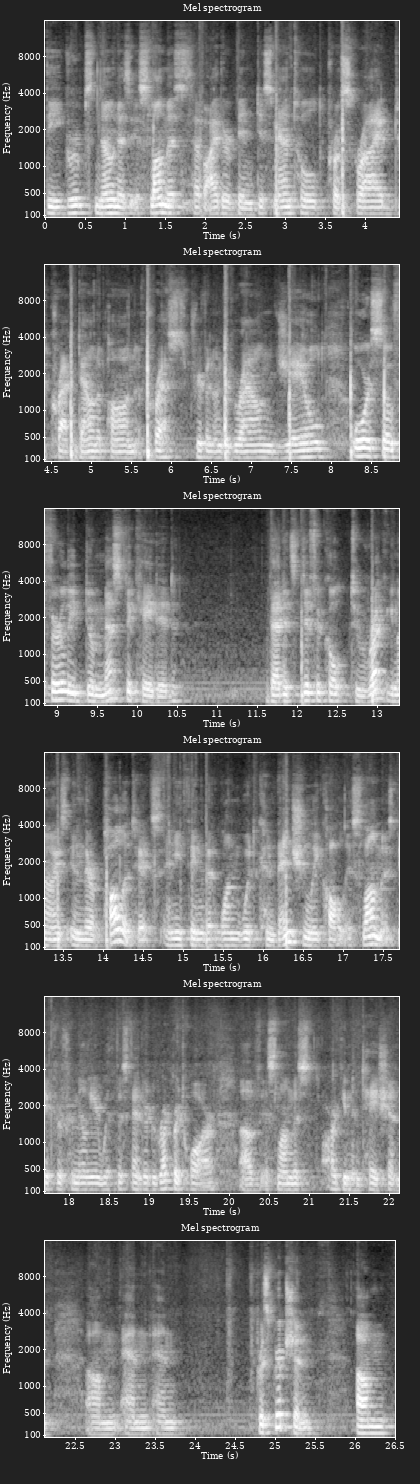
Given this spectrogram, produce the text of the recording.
the groups known as Islamists have either been dismantled, proscribed, cracked down upon, oppressed, driven underground, jailed, or so thoroughly domesticated that it's difficult to recognize in their politics anything that one would conventionally call Islamist, if you're familiar with the standard repertoire of Islamist argumentation um, and, and prescription. Um,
